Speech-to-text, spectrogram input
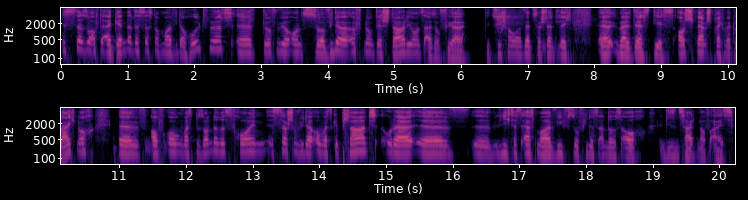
Ist da so auf der Agenda, dass das nochmal wiederholt wird? Äh, dürfen wir uns zur Wiedereröffnung des Stadions, also für die Zuschauer selbstverständlich, äh, über das, das Aussperren sprechen wir gleich noch, äh, auf irgendwas Besonderes freuen? Ist da schon wieder irgendwas geplant oder äh, äh, liegt das erstmal wie so vieles anderes auch in diesen Zeiten auf Eis?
